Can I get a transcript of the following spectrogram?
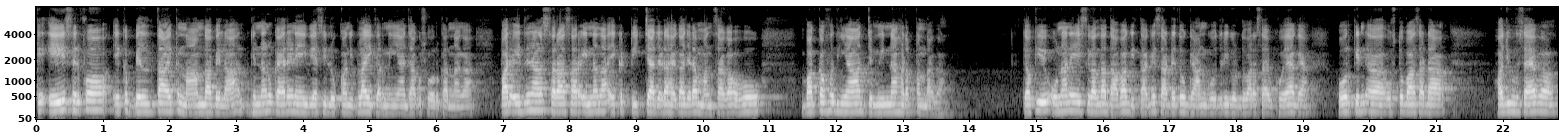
ਕਿ ਇਹ ਸਿਰਫ ਇੱਕ ਬਿੱਲ ਤਾਂ ਇੱਕ ਨਾਮ ਦਾ ਬਿੱਲ ਆ, ਜਿਨ੍ਹਾਂ ਨੂੰ ਕਹਿ ਰਹੇ ਨੇ ਵੀ ਅਸੀਂ ਲੋਕਾਂ ਦੀ ਭਲਾਈ ਕਰਨੀ ਆ ਜਾਂ ਕੁਝ ਹੋਰ ਕਰਨਾਗਾ। ਪਰ ਇਹਦੇ ਨਾਲ ਸਰਾਸਰ ਇਹਨਾਂ ਦਾ ਇੱਕ ਟੀਚਾ ਜਿਹੜਾ ਹੈਗਾ, ਜਿਹੜਾ ਮਨਸਾਗਾ ਉਹ ਵਕਫ ਦੀਆਂ ਜ਼ਮੀਨਾਂ ਹੜੱਪਣ ਦਾਗਾ ਕਿਉਂਕਿ ਉਹਨਾਂ ਨੇ ਇਸ ਗੱਲ ਦਾ ਦਾਵਾ ਕੀਤਾ ਕਿ ਸਾਡੇ ਤੋਂ ਗਿਆਨ ਗੋਦਰੀ ਗੁਰਦੁਆਰਾ ਸਾਹਿਬ ਖੋਇਆ ਗਿਆ। ਹੋਰ ਕਿੰਨ ਉਸ ਤੋਂ ਬਾਅਦ ਸਾਡਾ ਹਜੂਰ ਸਾਹਿਬ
